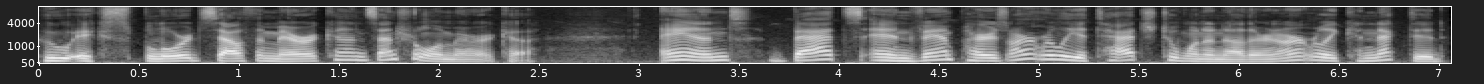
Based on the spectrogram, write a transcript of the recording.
who explored South America and Central America. And bats and vampires aren't really attached to one another and aren't really connected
